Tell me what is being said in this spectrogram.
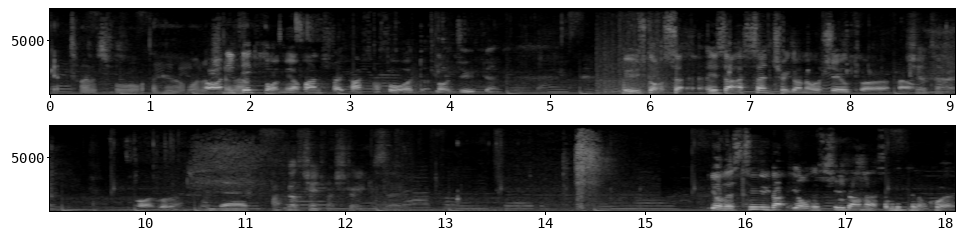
Get times four. What the hell? Why not? Oh, and he that? did find me. I ran straight past him. I thought I'd like juked him. Who's got? a Se- is that a sentry gun or a shield turret? Oh, Shield turret. right, brother. My dad. I forgot to change my streak, so. Yo, there's two. Da- yo, there's two down there. Somebody kill him quick.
